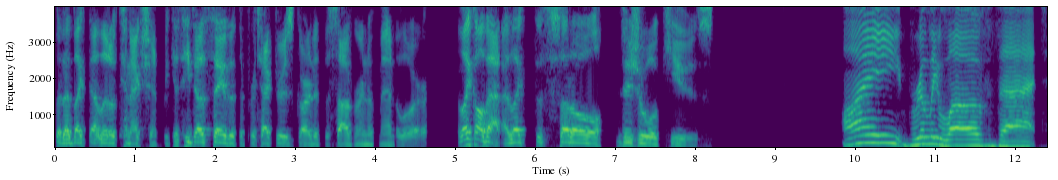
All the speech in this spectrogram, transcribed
but I'd like that little connection because he does say that the protectors guarded the sovereign of Mandalore. I like all that. I like the subtle visual cues. I really love that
